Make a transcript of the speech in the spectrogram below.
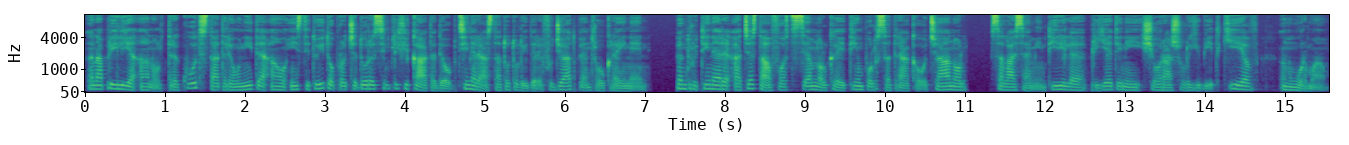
În aprilie anul trecut, Statele Unite au instituit o procedură simplificată de obținere a statutului de refugiat pentru ucraineni. Pentru tineri, acesta a fost semnul că e timpul să treacă oceanul, să lase amintirile, prietenii și orașul iubit Kiev în urmă.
